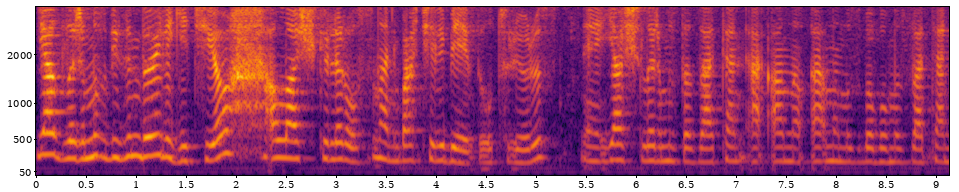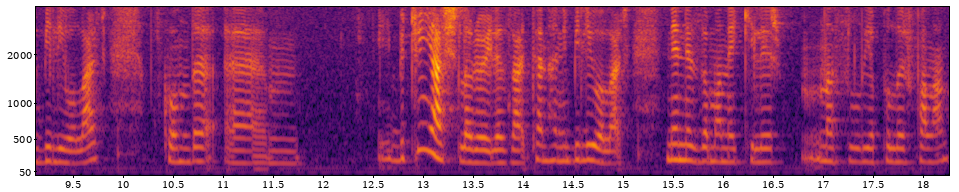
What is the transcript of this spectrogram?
Yazlarımız bizim böyle geçiyor. Allah'a şükürler olsun. Hani bahçeli bir evde oturuyoruz. Ee, yaşlılarımız da zaten ana, anamız babamız zaten biliyorlar. Bu konuda e, bütün yaşlılar öyle zaten hani biliyorlar ne ne zaman ekilir, nasıl yapılır falan.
